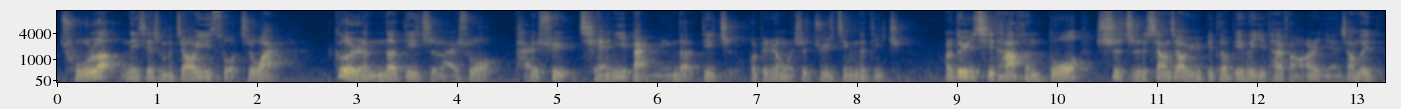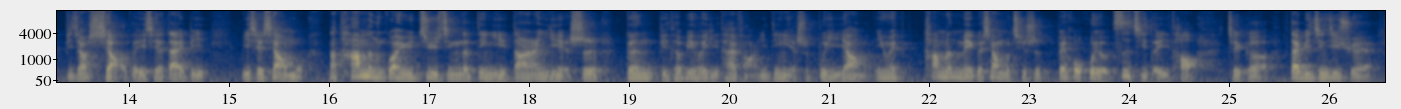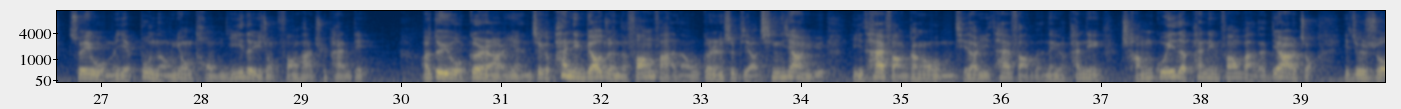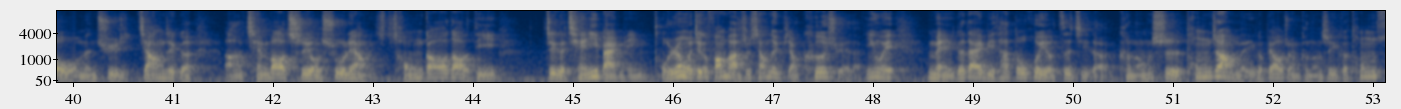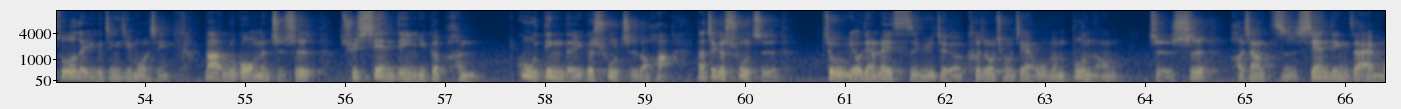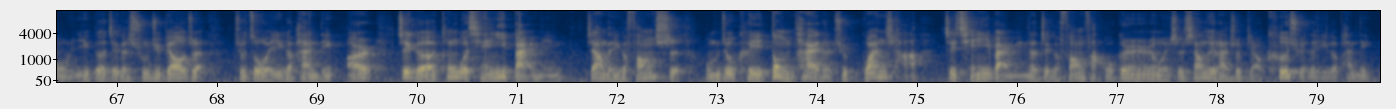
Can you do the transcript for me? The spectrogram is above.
除了那些什么交易所之外，个人的地址来说，排序前一百名的地址会被认为是巨鲸的地址。而对于其他很多市值相较于比特币和以太坊而言相对比较小的一些代币、一些项目，那他们关于巨鲸的定义当然也是跟比特币和以太坊一定也是不一样的，因为他们每个项目其实背后会有自己的一套这个代币经济学，所以我们也不能用统一的一种方法去判定。而对于我个人而言，这个判定标准的方法呢，我个人是比较倾向于以太坊。刚刚我们提到以太坊的那个判定常规的判定方法的第二种，也就是说，我们去将这个啊钱包持有数量从高到低，这个前一百名，我认为这个方法是相对比较科学的，因为每个代币它都会有自己的可能是通胀的一个标准，可能是一个通缩的一个经济模型。那如果我们只是去限定一个很固定的一个数值的话，那这个数值就有点类似于这个刻舟求剑，我们不能只是好像只限定在某一个这个数据标准就作为一个判定，而这个通过前一百名这样的一个方式，我们就可以动态的去观察这前一百名的这个方法，我个人认为是相对来说比较科学的一个判定。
